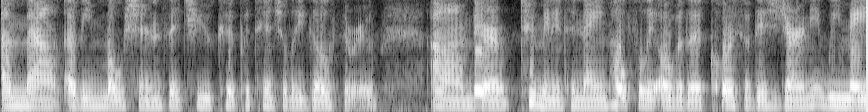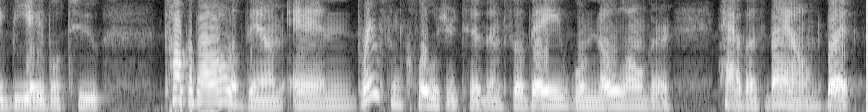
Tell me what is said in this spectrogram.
amount of emotions that you could potentially go through. Um, there are too many to name. Hopefully, over the course of this journey, we may be able to talk about all of them and bring some closure to them so they will no longer have us bound. But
